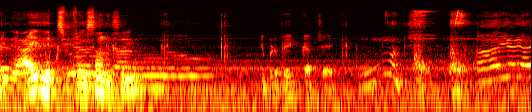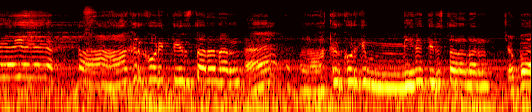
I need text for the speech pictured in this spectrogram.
His eyes expression, see? ఇప్పుడు పిక్ కట్ చేయి కొరికి మీరే తీరుస్తారన్నారు చెప్పా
